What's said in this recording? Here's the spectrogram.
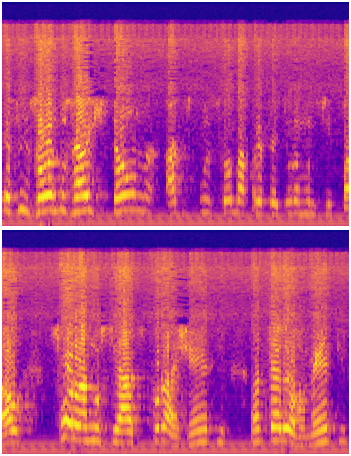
esses ônibus já estão à disposição da Prefeitura Municipal, foram anunciados por a gente anteriormente,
